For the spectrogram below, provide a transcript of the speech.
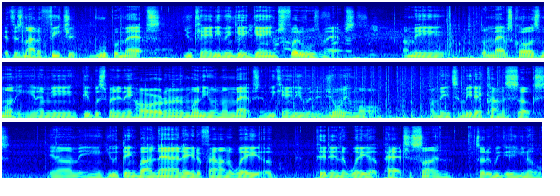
if it's not a featured group of maps you can't even get games for those maps. I mean, the maps cost money, you know what I mean? People spending their hard-earned money on the maps, and we can't even enjoy them all. I mean, to me, that kind of sucks. You know what I mean? You would think by now they'd have found a way of put in a way a patch or something so that we could, you know,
